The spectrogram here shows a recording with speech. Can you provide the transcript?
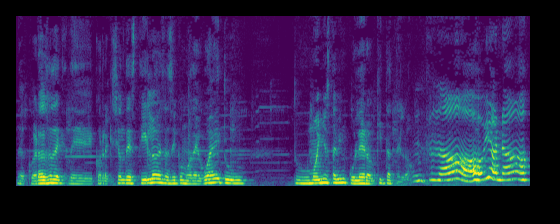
De acuerdo, eso de, corrección de estilo es así como de, güey, tu, tu moño está bien culero, quítatelo. No, obvio no.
